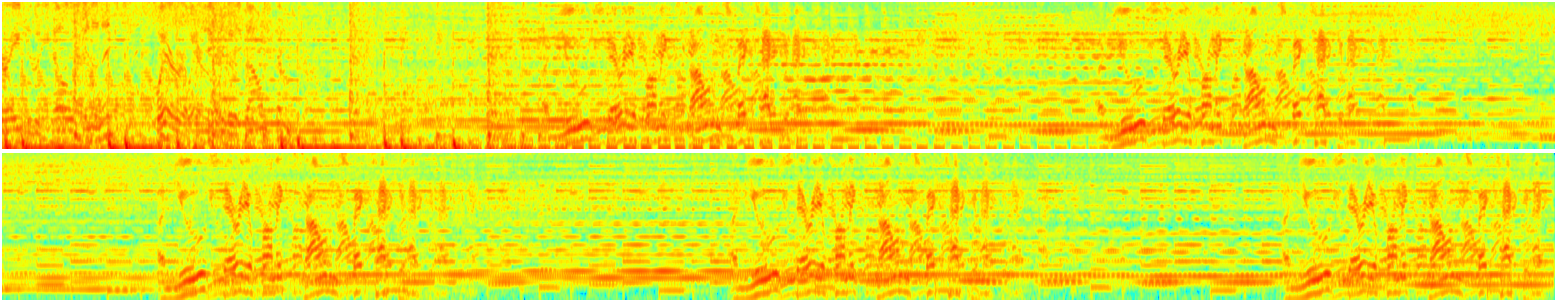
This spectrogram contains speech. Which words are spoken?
we are able to tell in an instant where a particular sound comes from. A new stereophonic sound spectacular. A new stereophonic sound spectacular. A new stereophonic sound spectacular. A new stereophonic sound spectacular new stereophonic sound spectacular.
